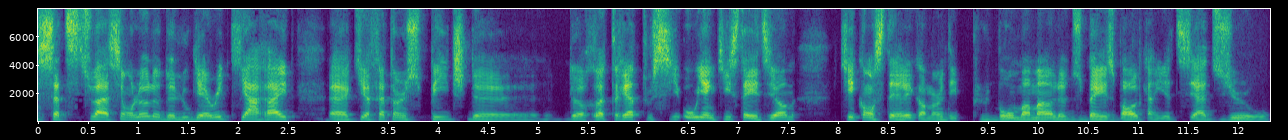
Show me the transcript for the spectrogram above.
cette situation-là de Lou Gehrig qui arrête, euh, qui a fait un speech de, de, retraite aussi au Yankee Stadium, qui est considéré comme un des plus beaux moments du baseball quand il a dit adieu au,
